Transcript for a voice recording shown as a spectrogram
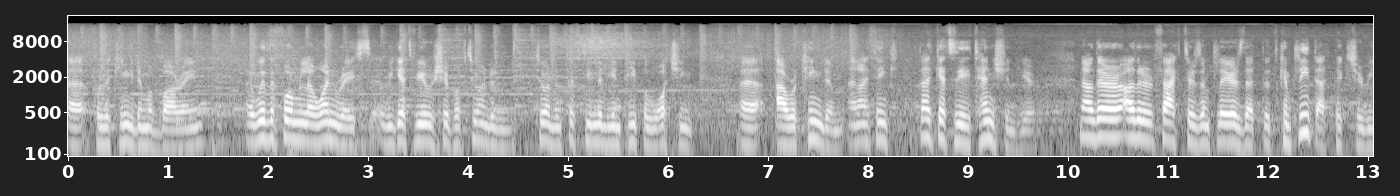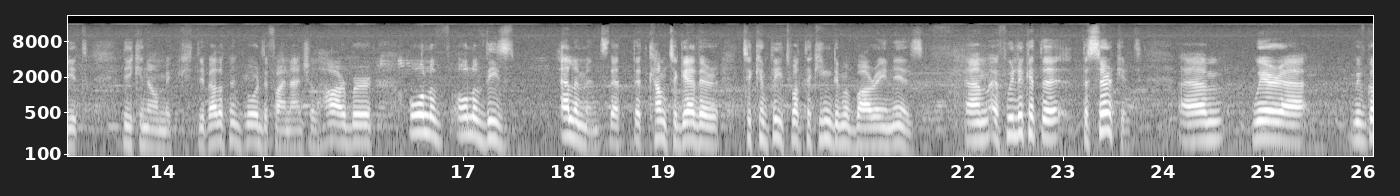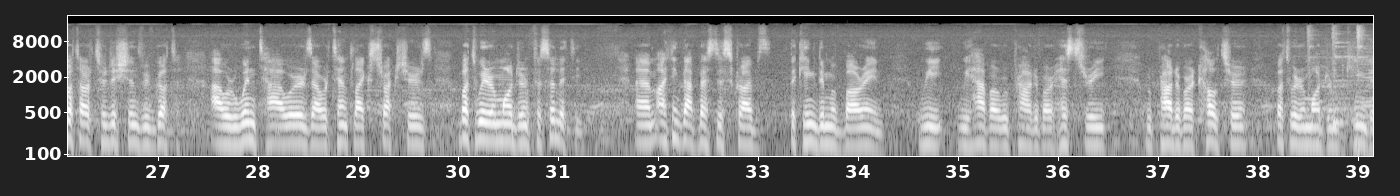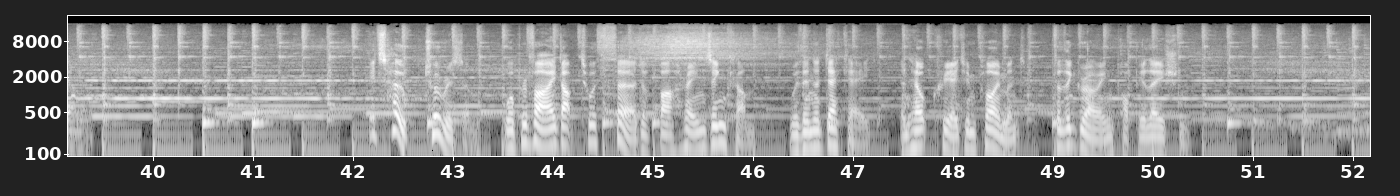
uh, for the Kingdom of Bahrain. Uh, with the Formula One race, uh, we get viewership of 200, 250 million people watching uh, our kingdom, and I think that gets the attention here. Now, there are other factors and players that, that complete that picture, be it the Economic Development Board, the Financial Harbour, all of, all of these elements that, that come together to complete what the Kingdom of Bahrain is. Um, if we look at the, the circuit, um, we're, uh, we've got our traditions, we've got our wind towers, our tent-like structures, but we're a modern facility. Um, I think that best describes the Kingdom of Bahrain. We, we have our, we're proud of our history, we're proud of our culture, but we're a modern kingdom. It's hoped tourism will provide up to a third of Bahrain's income within a decade and help create employment for the growing population.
